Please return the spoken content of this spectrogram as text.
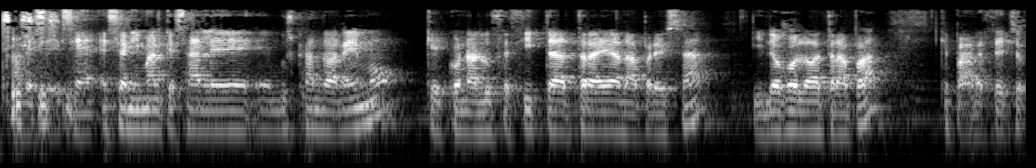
ese, animal que sale buscando a Nemo, que con la lucecita trae a la presa y luego lo atrapa, que parece hecho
